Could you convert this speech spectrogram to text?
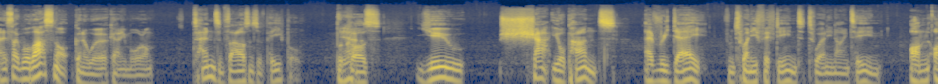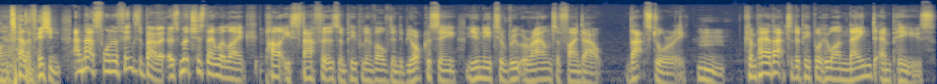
And it's like, well, that's not going to work anymore on tens of thousands of people Yeah. because you shat your pants every day from 2015 to 2019 on, on Yeah. television. And that's one of the things about it. As much as there were like party staffers and people involved in the bureaucracy, you need to root around to find out that story. Mm. Compare that to the people who are named MPs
